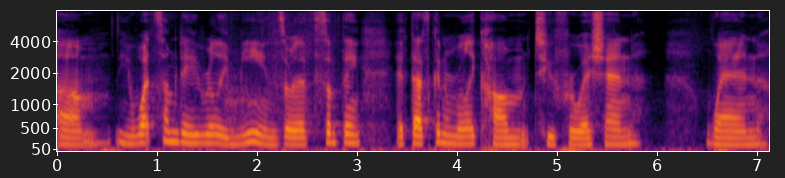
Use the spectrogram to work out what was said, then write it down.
um, you know what someday really means or if something if that's going to really come to fruition when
